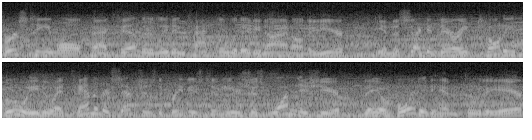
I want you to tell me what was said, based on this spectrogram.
first team All Pac-10. Their leading tackler with 89 on the year. In the secondary, Tony Bowie, who had 10 interceptions the previous two years, just one this year. They avoided him through the air,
